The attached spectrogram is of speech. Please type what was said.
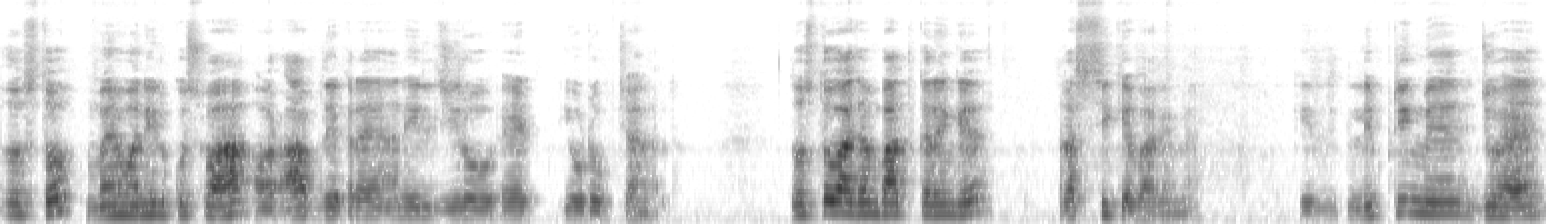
दोस्तों, मैं हूँ अनिल कुशवाहा और आप देख रहे हैं Anil zero eight YouTube channel. दोस्तों, आज हम बात करेंगे रस्सी के बारे में, कि लिफ्टिंग में जो है,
